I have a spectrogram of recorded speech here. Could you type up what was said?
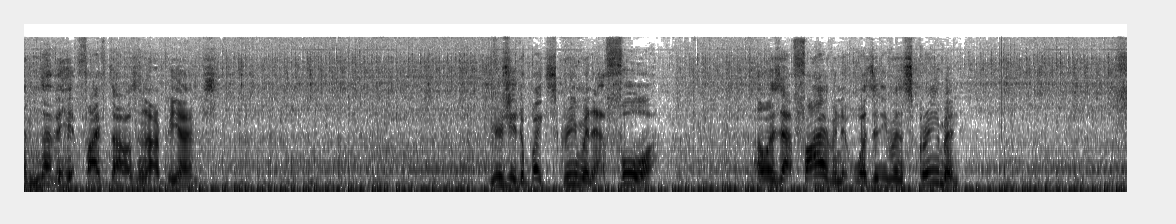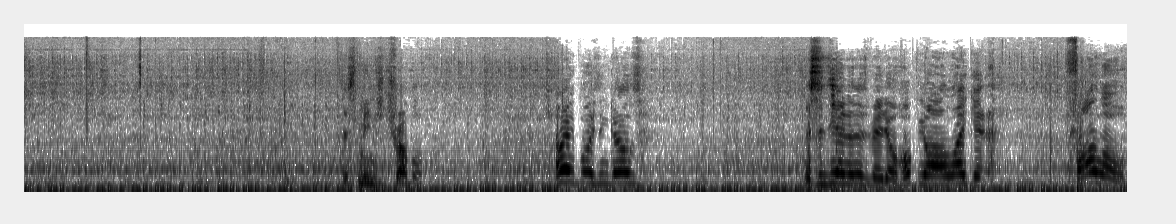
I've never hit 5,000 RPMs. Usually the bike's screaming at four. I was at five and it wasn't even screaming. This means trouble. All right, boys and girls. This is the end of this video. Hope you all like it. Follow,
